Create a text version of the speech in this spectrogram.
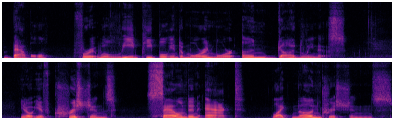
babble, for it will lead people into more and more ungodliness. You know, if Christians sound and act like non Christians,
